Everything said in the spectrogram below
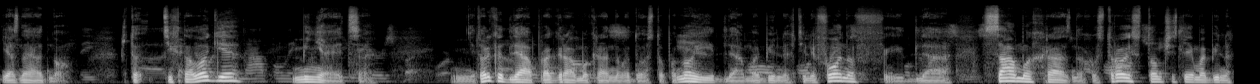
Я знаю одно, что технология меняется не только для программ экранного доступа, но и для мобильных телефонов, и для самых разных устройств, в том числе и мобильных.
